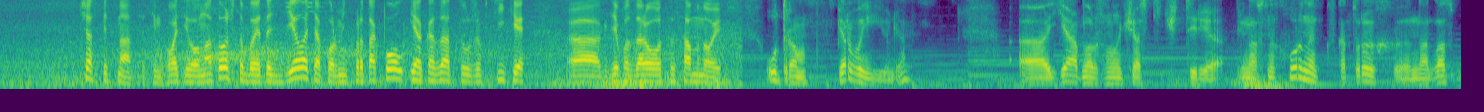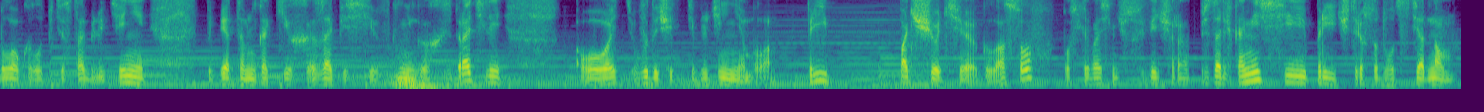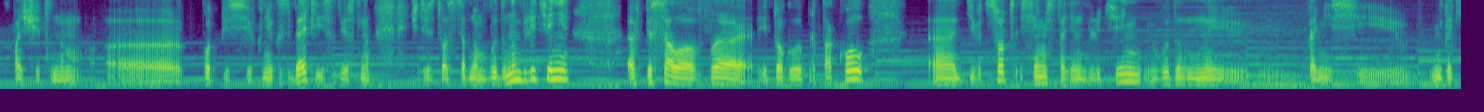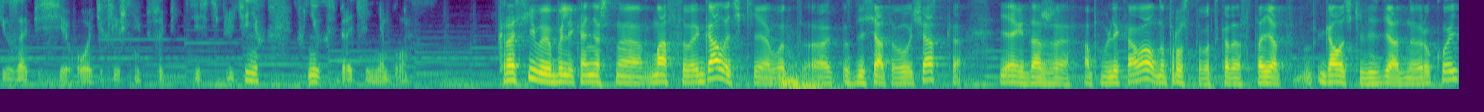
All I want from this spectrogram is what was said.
Час 15 им хватило на то, чтобы это сделать, оформить протокол и оказаться уже в ТИКе, э, где поздороваться со мной. Утром 1 июля э, я обнаружил на участке 4 переносных урны, в которых э, на глаз было около 500 бюллетеней. При этом никаких записей в книгах избирателей о выдаче этих бюллетеней не было. При подсчете голосов после 8 часов вечера председатель комиссии при 421 посчитанном э, подписи в книгах избирателей соответственно, 421 выданном бюллетене э, вписала в итоговый протокол э, 971 бюллетень, выданный комиссии. Никаких записей о этих лишних 550 бюллетенях в книгах избирателей не было. Красивые были, конечно, массовые галочки вот э, с 10 участка. Я их даже опубликовал. Ну, просто вот когда стоят галочки везде одной рукой,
